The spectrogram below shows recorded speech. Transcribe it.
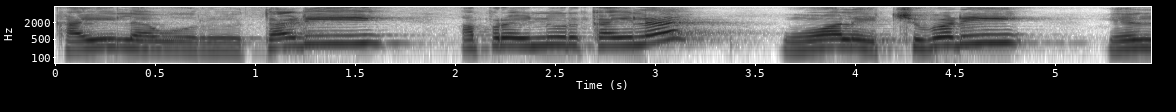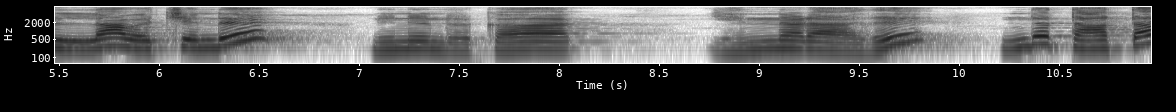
கையில் ஒரு தடி அப்புறம் இன்னொரு கையில் ஓலை சுவடி எல்லாம் வச்சுண்டு நின்றுருக்கார் என்னடா இது? இந்த தாத்தா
